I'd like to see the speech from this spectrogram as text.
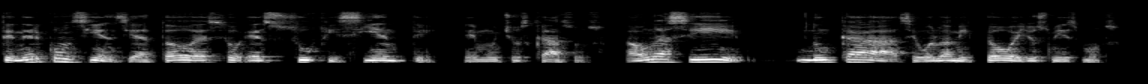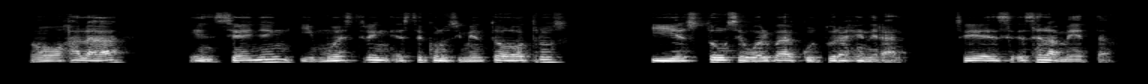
Tener conciencia de todo esto es suficiente en muchos casos. Aún así, nunca se vuelva micto ellos mismos. Ojalá enseñen y muestren este conocimiento a otros y esto se vuelva de cultura general. ¿sí? Es, esa es la meta.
